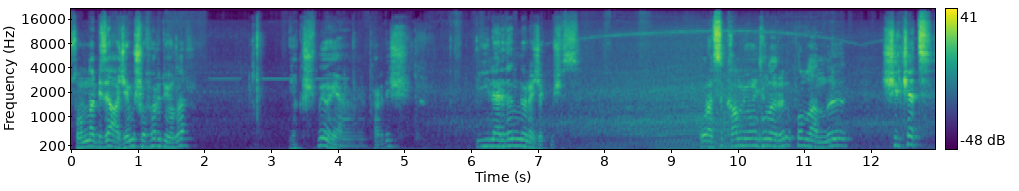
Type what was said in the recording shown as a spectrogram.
Sonra bize acemi şoför diyorlar. Yakışmıyor yani kardeş. Bir ileriden dönecekmişiz. Orası kamyoncuların kullandığı şirket.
